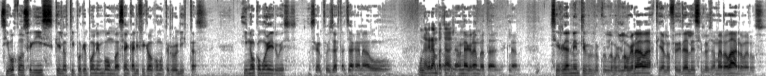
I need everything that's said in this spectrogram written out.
Si vos conseguís que los tipos que ponen bombas sean calificados como terroristas y no como héroes, ¿no es cierto? Ya, está, ya has ganado... Una gran batalla. Una, gran batalla, claro. Si realmente lograbas que a los federales se los llamara bárbaros,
